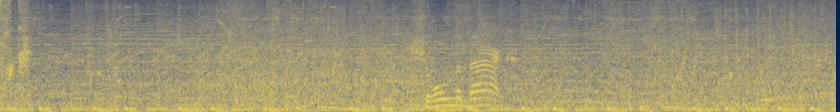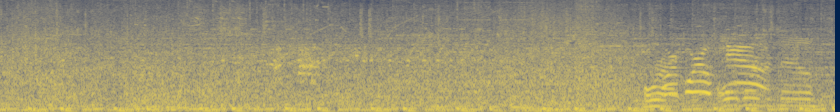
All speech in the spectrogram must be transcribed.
Fuck. Show him the back. Horrorboros down. Horrorboros down.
